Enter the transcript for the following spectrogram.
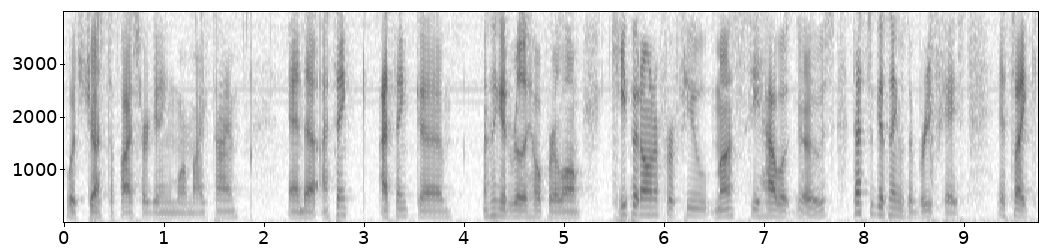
which justifies her getting more mic time. And uh, I think I think uh, I think it'd really help her along. Keep it on her for a few months, see how it goes. That's the good thing with the briefcase. It's like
